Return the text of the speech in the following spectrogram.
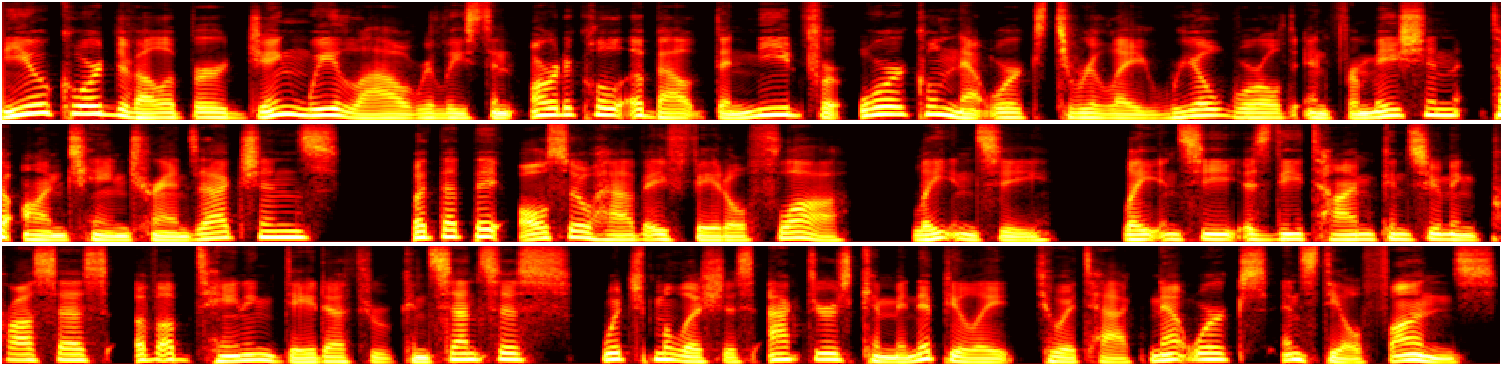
Neocore developer Jinghui Liao released an article about the need for Oracle networks to relay real world information to on chain transactions, but that they also have a fatal flaw latency. Latency is the time consuming process of obtaining data through consensus, which malicious actors can manipulate to attack networks and steal funds.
